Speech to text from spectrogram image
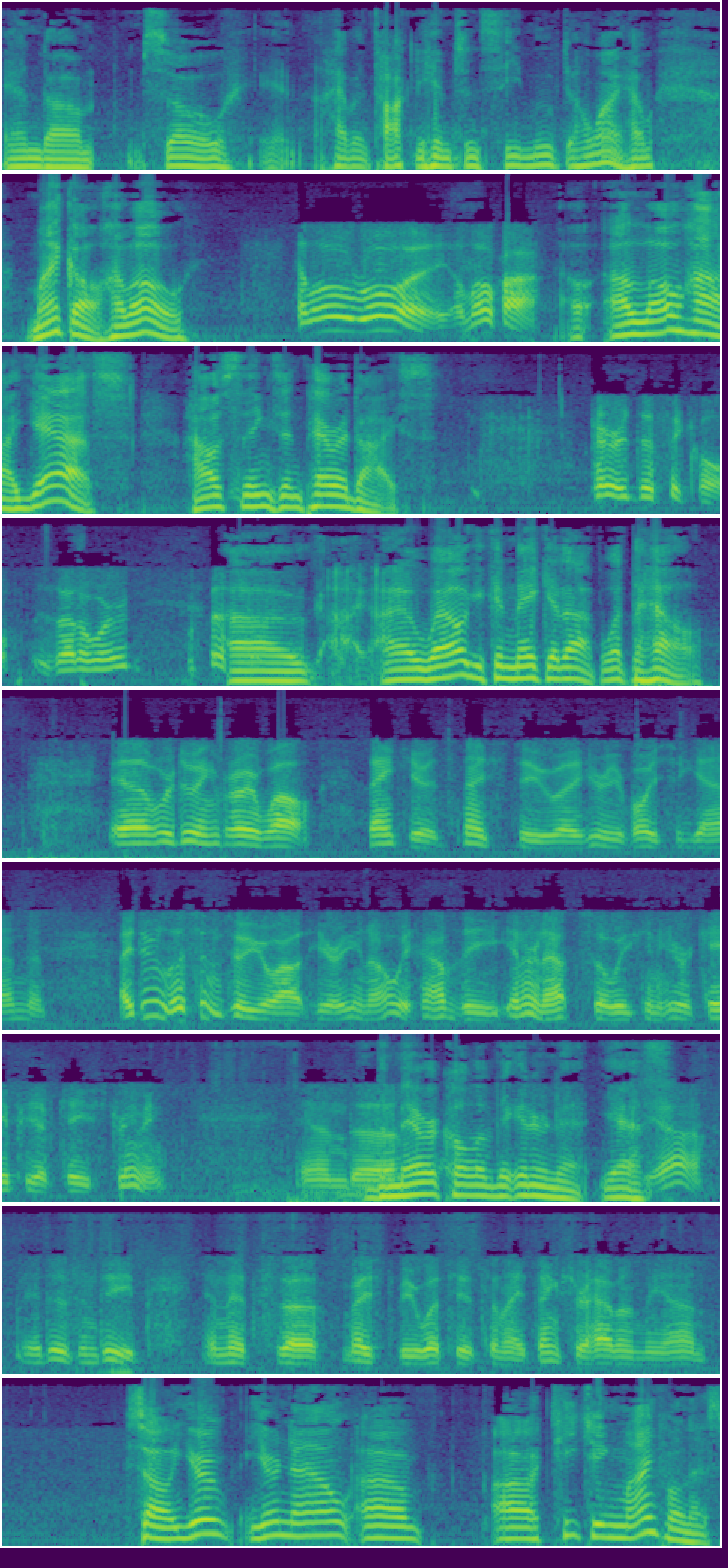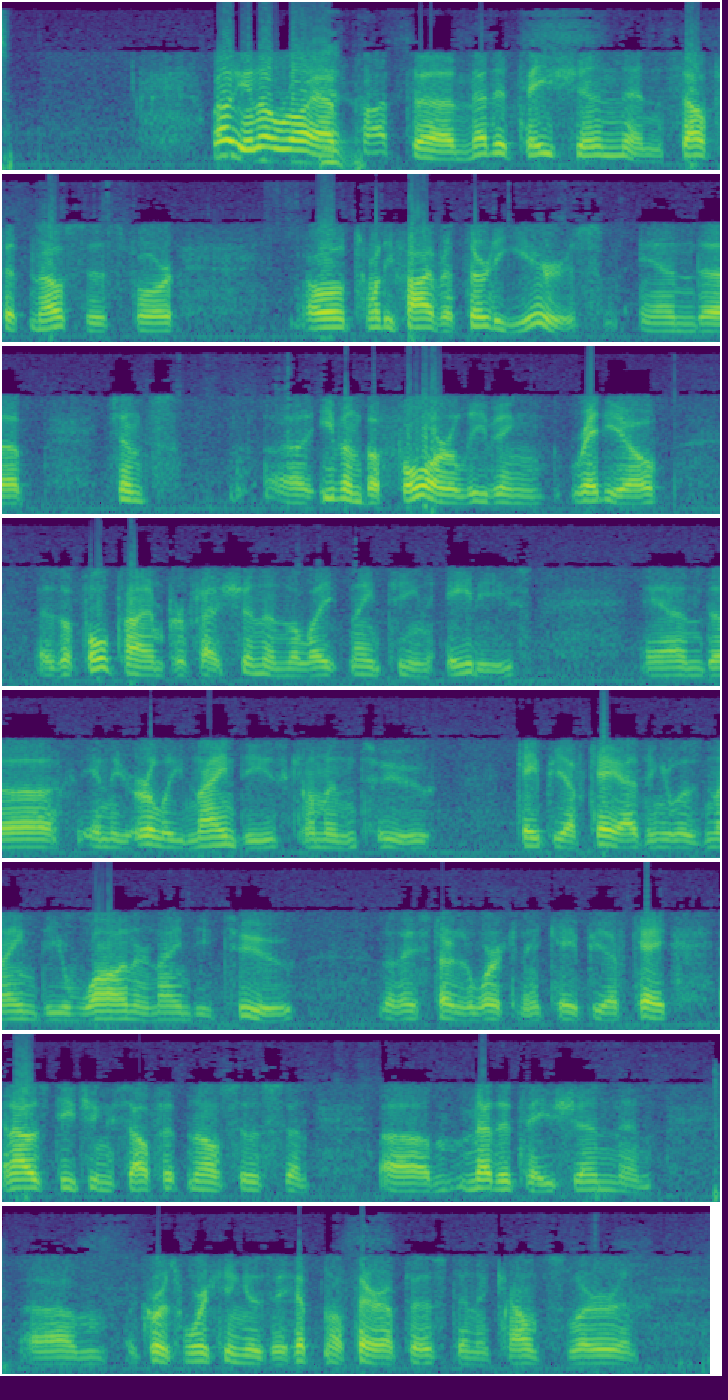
and um, so and I haven't talked to him since he moved to Hawaii. How, Michael, hello. Hello, Roy. Aloha. Uh, aloha. Yes. How's things in paradise? Paradisical. Is that a word? uh, I, I, well, you can make it up. What the hell? Yeah, we're doing very well. Thank you. It's nice to uh, hear your voice again. And I do listen to you out here. You know, we have the internet, so we can hear KPFK streaming. And uh, the miracle of the internet. Yes. Yeah, it is indeed. And it's uh, nice to be with you tonight. Thanks for having me on. So you're you're now uh, uh, teaching mindfulness. Well, you know, Roy, I've taught uh, meditation and self hypnosis for oh, 25 or 30 years, and uh, since uh, even before leaving radio as a full time profession in the late 1980s, and uh, in the early 90s, coming to KPFK. I think it was 91 or 92 that I started working at KPFK, and I was teaching self hypnosis and uh, meditation, and um, of course working as a hypnotherapist and a counselor and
